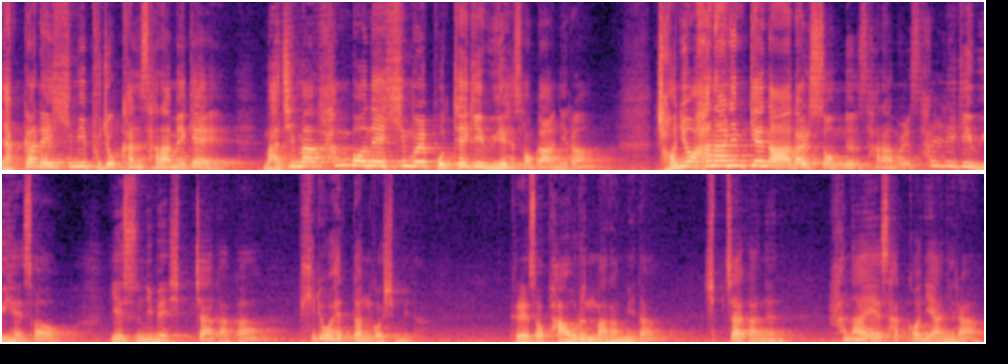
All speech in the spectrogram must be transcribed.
약간의 힘이 부족한 사람에게 마지막 한 번의 힘을 보태기 위해서가 아니라 전혀 하나님께 나아갈 수 없는 사람을 살리기 위해서 예수님의 십자가가 필요했던 것입니다. 그래서 바울은 말합니다. 십자가는 하나의 사건이 아니라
